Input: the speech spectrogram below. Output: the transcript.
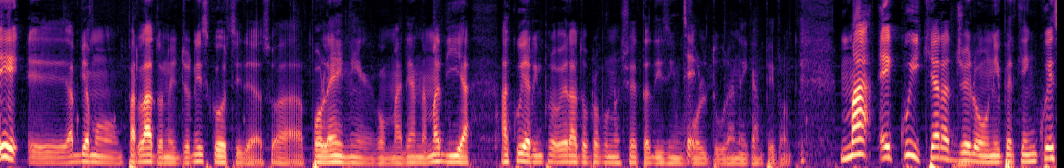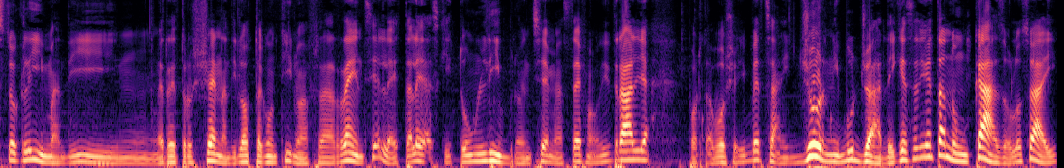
e eh, abbiamo parlato nei giorni scorsi della sua polemica con Marianna Madia a cui ha rimproverato proprio una certa disinvoltura sì. nei campi fronti ma è qui Chiara Geloni perché in questo clima di mh, retroscena di lotta continua fra Renzi e Letta lei ha scritto un libro insieme a Stefano Di Traglia portavoce di Bersani, Giorni Bugiardi, che sta diventando un caso, lo sai?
